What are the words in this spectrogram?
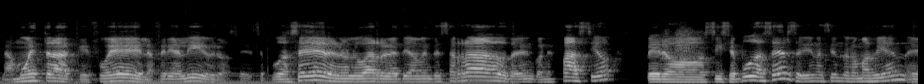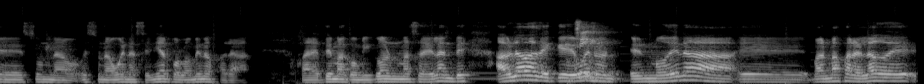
la muestra que fue la Feria del Libro. Se, se, pudo hacer en un lugar relativamente cerrado, también con espacio, pero si se pudo hacer, se viene haciéndolo más bien. Eh, es, una, es una buena señal, por lo menos, para, para el tema Comic Con más adelante. Hablabas de que, bueno, en Modena eh, van más para el lado de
